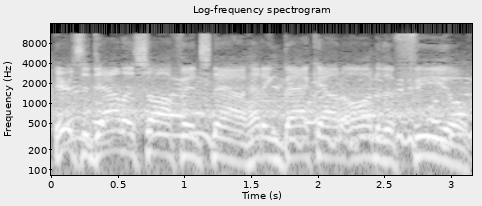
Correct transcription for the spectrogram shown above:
Here's the Dallas offense now heading back out onto the field.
